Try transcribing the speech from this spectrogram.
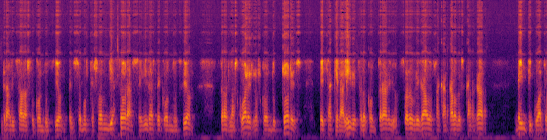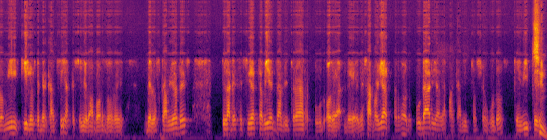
realizada su conducción. Pensemos que son 10 horas seguidas de conducción, tras las cuales los conductores pese a que la ley dice lo contrario, son obligados a cargar o descargar 24.000 kilos de mercancía que se lleva a bordo de, los camiones, la necesidad también de arbitrar o de, desarrollar perdón, un área de aparcamientos seguros que evite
